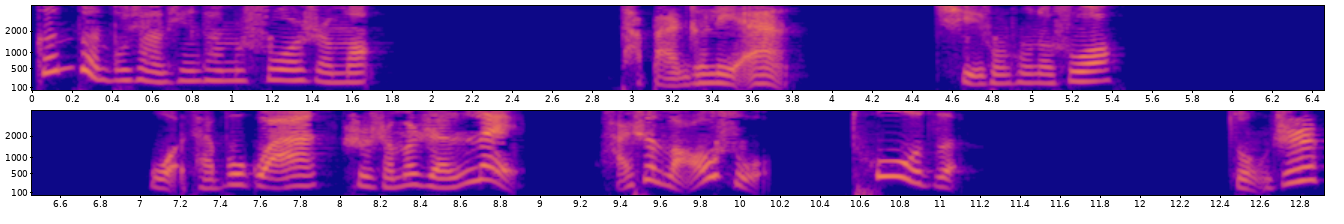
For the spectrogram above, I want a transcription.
根本不想听他们说什么，他板着脸，气冲冲地说：“我才不管是什么人类，还是老鼠、兔子。总之，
